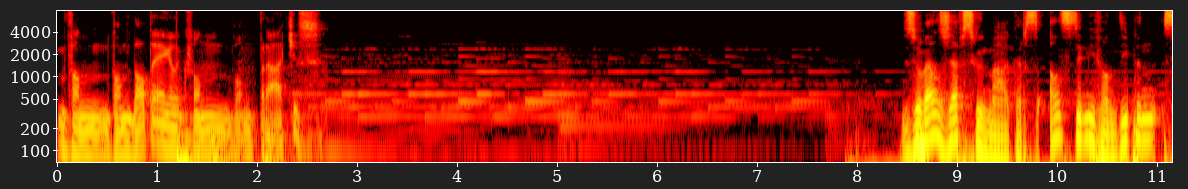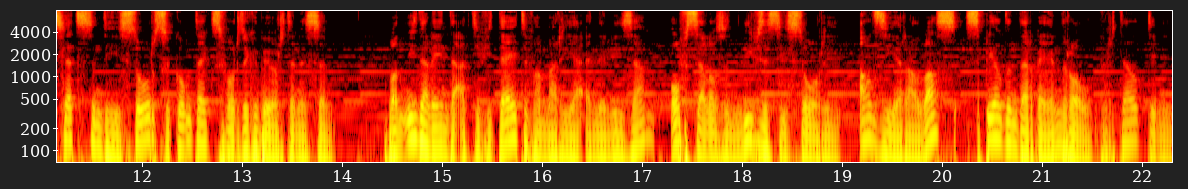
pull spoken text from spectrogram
van, van dat eigenlijk, van, van praatjes. Zowel Jeff Schoenmakers als Timmy van Diepen schetsten de historische context voor de gebeurtenissen. Want niet alleen de activiteiten van Maria en Elisa, of zelfs een liefdeshistorie, als die er al was, speelden daarbij een rol, vertelt Timmy.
